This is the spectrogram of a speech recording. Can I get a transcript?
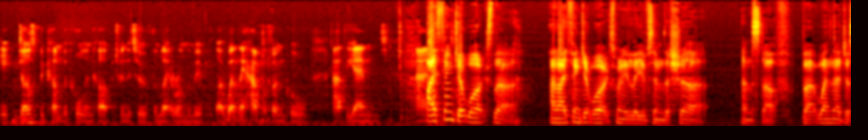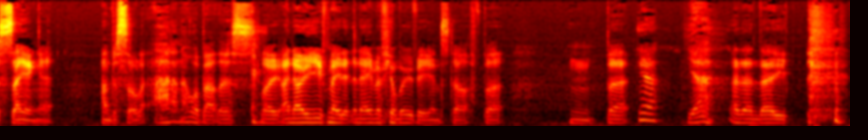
it Hmm. does become the calling card between the two of them later on in the movie. Like when they have the phone call at the end. And I think it works there, and I think it works when he leaves him the shirt and stuff. But when they're just saying it, I'm just sort of like, I don't know about this. like, I know you've made it the name of your movie and stuff, but, hmm, but yeah, yeah. And then they,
